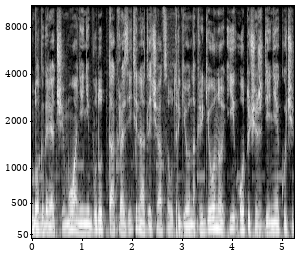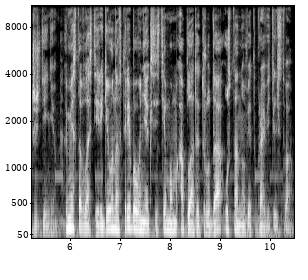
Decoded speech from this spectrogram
благодаря чему они не будут так разительно отличаться от региона к региону и от учреждения к учреждению. Вместо власти регионов требования к системам оплаты труда установит правительство.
